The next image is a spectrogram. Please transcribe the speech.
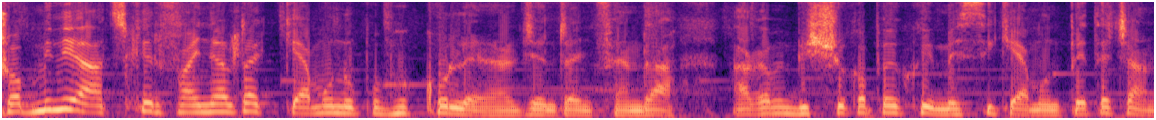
সব মিলিয়ে আজকের ফাইনালটা কেমন উপভোগ করলেন আর্জেন্টাইন ফ্যানরা? আগামী বিশ্বকাপে কি মেসি কেমন পেতে চান?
